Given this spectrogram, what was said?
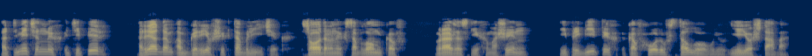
отмеченных теперь рядом обгоревших табличек, содранных с обломков вражеских машин и прибитых ко входу в столовую ее штаба.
